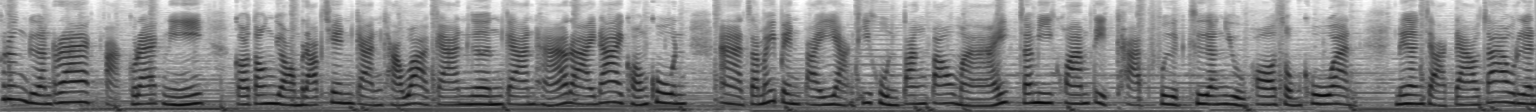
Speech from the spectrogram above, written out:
ครึ่งเดือนแรกปากแรกนี้ ก็ต้องยอมรับเช่นกันค่ะว่าการเงินการหารายได้ของคุณ อาจจะไม่เป็นไปอย่างที่คุณตั้งเป้าหมาย จะมีความติดขัดฝืดเคืองอยู่พอสมควร เนื่องจากดาวเจ้าเรือน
